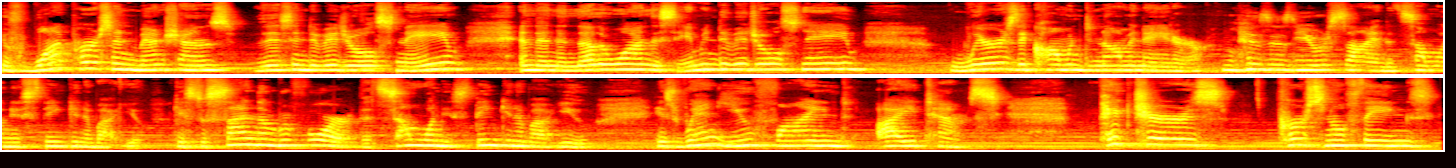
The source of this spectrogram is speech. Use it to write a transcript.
If one person mentions this individual's name and then another one the same individual's name, where is the common denominator? Mm-hmm. This is your sign that someone is thinking about you. Okay, so sign number four that someone is thinking about you is when you find items, pictures, personal things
